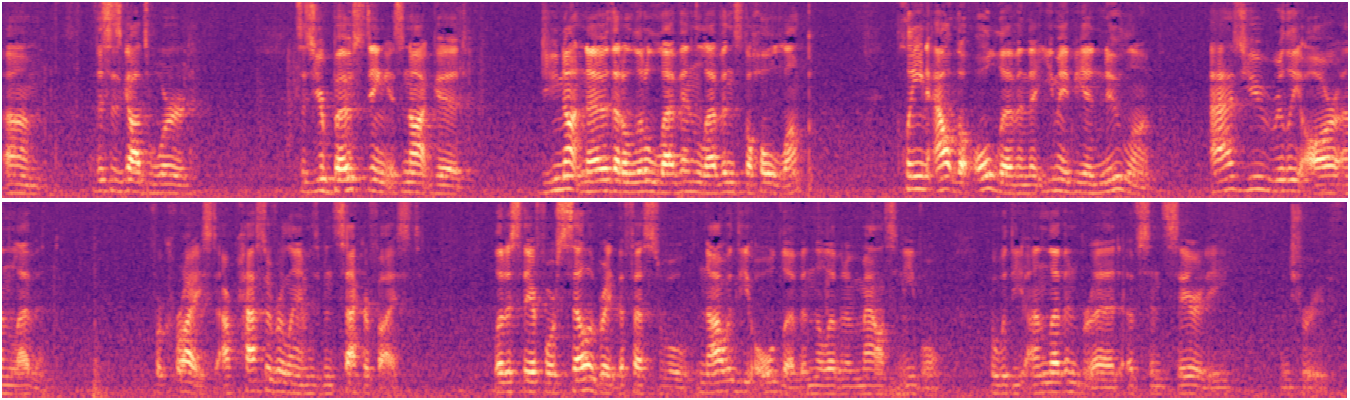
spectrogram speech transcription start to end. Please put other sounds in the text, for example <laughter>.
Um, this is God's Word. It says, Your boasting is not good. Do you not know that a little leaven leavens the whole lump? Clean out the old leaven that you may be a new lump, as you really are unleavened. For Christ, our Passover lamb, has been sacrificed. Let us therefore celebrate the festival, not with the old leaven, the leaven of malice and evil, but with the unleavened bread of sincerity and truth.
